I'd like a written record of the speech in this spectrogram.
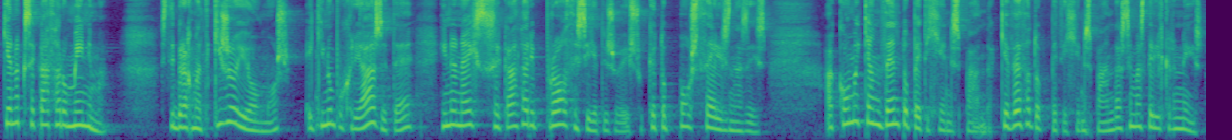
και ένα ξεκάθαρο μήνυμα. Στην πραγματική ζωή όμως, εκείνο που χρειάζεται είναι να έχεις ξεκάθαρη πρόθεση για τη ζωή σου και το πώς θέλεις να ζεις. Ακόμα και αν δεν το πετυχαίνεις πάντα. Και δεν θα το πετυχαίνεις πάντα, είμαστε ειλικρινείς.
